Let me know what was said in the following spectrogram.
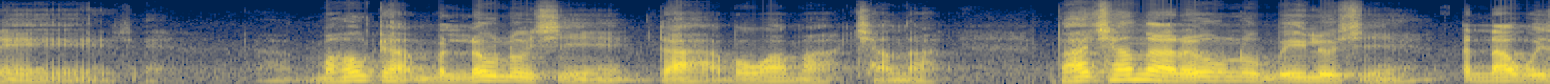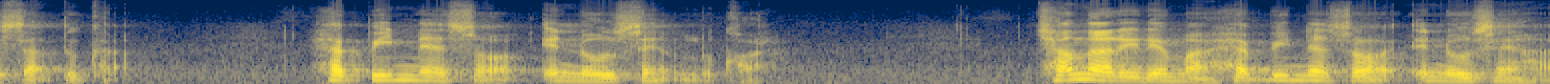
နဲ့တဲ့မဟုတ်တာမလုပ်လို့ရှိရင်ဒါဟာဘဝမှာချမ်းသာဘာချမ်းသာတော့လို့မေးလို့ရှိရင်အနဝိစ္စဒုက္ခ happiness or innocent လို့ခေါ်တာချမ်းသာတွေထဲမှာ happiness or innocent ဟာ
